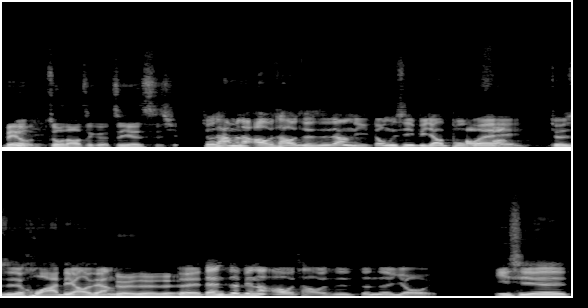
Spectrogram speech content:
没有做到这个这件事情。就他们的凹槽只是让你东西比较不会放就是滑掉这样。对对对，对，但这边的凹槽是真的有一些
